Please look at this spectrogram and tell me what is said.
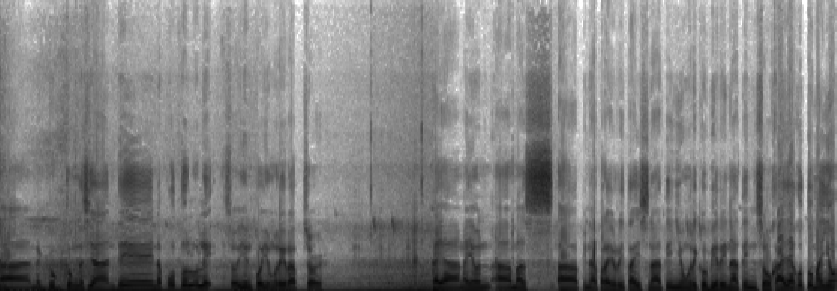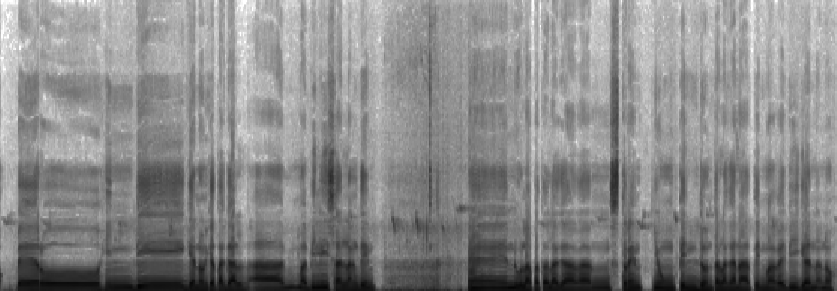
ah, nagdugtong na siya and then naputol uli. So yun po yung re-rupture. Kaya ngayon ah, mas ah, pina-prioritize natin yung recovery natin. So kaya ko tumayo pero hindi ganoon katagal. Ah, mabilisan lang din. And wala pa talaga ang strength yung tendon talaga natin mga kaibigan ano.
